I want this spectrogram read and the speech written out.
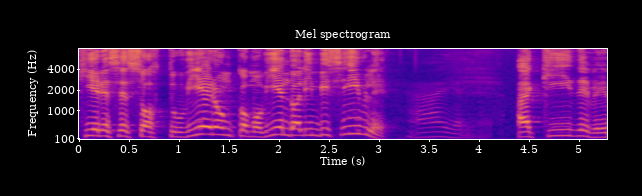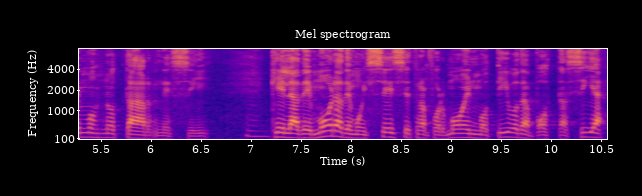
quienes se sostuvieron como viendo al invisible. Aquí debemos notar, Nesí, que la demora de Moisés se transformó en motivo de apostasía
